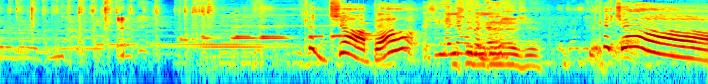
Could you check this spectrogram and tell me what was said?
job, Belle. Is she hitting She's it with her hitting with her nose? nose, yeah. Good job. Good job, Bill.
